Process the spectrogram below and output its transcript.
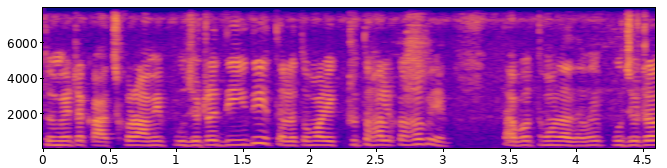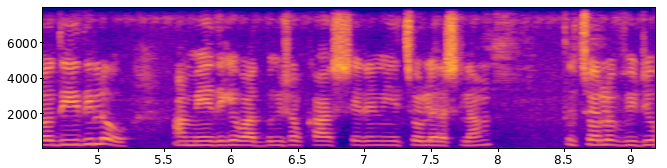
তুমি একটা কাজ করো, আমি পুজোটা দিয়ে দিই, তাহলে তোমার একটু তো হালকা হবে। তারপর তোমার দাদাভাই পুজোটাও দিয়ে দিল। আমি এদিকে বাদবাকি সব কাজ সেরে নিয়ে চলে আসলাম। তো চলো ভিডিও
